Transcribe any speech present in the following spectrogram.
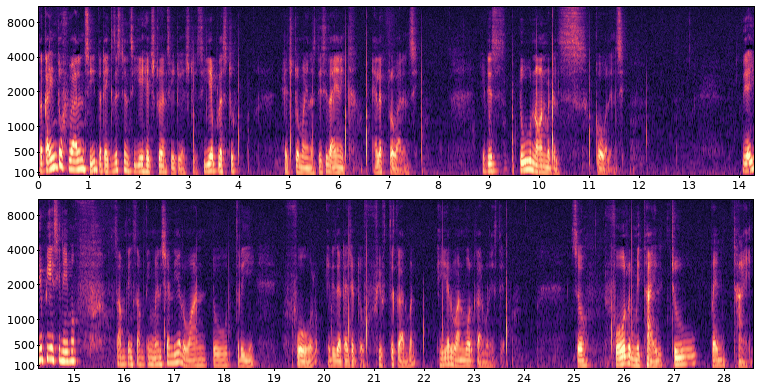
The kind of valency that exists in CaH2 and C2H2. Ca plus 2, H2 minus. This is ionic electrovalency. It is two non-metals covalency. The IUPAC name of something something mentioned here 1, 2, 3, 4. It is attached to fifth carbon. Here one more carbon is there. So 4 methyl 2 pentyne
